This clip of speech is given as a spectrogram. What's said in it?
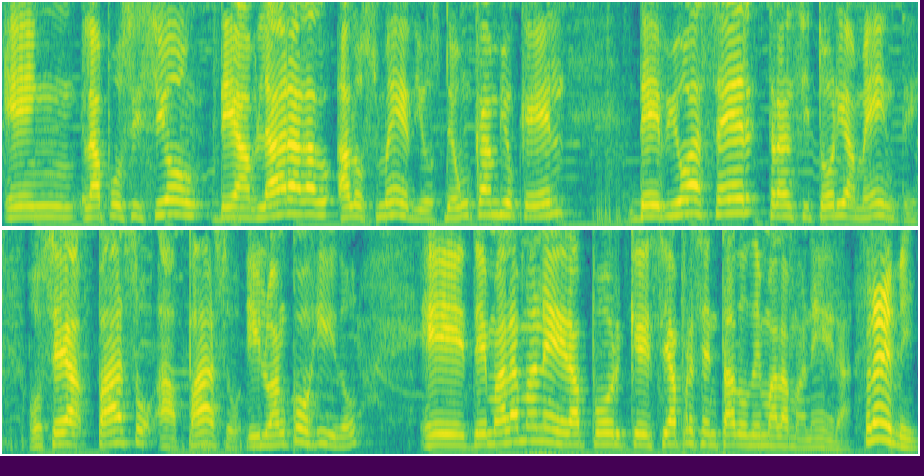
en la posición de hablar a, la- a los medios de un cambio que él debió hacer transitoriamente, o sea, paso a paso, y lo han cogido eh, de mala manera porque se ha presentado de mala manera. Fleming,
